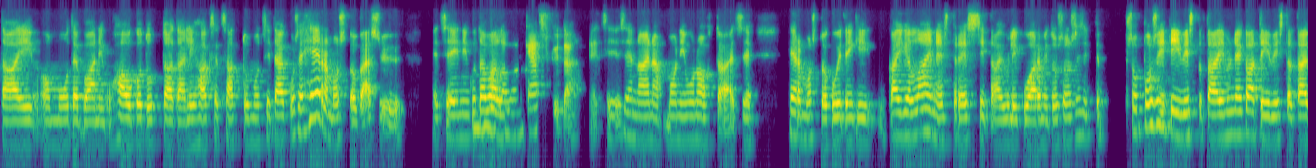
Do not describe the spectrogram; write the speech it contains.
tai on muuten vaan niin kuin haukotuttaa tai lihakset sattuu, mutta sitä kun se hermosto väsyy, että se ei niin kuin Mm. tavallaan vaan käskytä, että se, sen aina moni unohtaa, että se hermosto kuitenkin kaikenlainen stressi tai ylikuormitus on se sitten se on positiivista tai negatiivista tai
